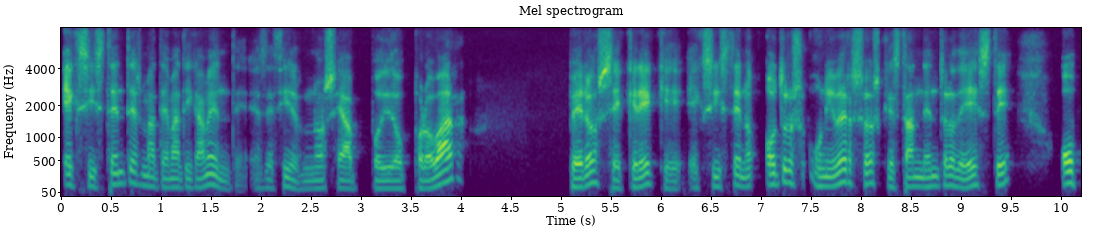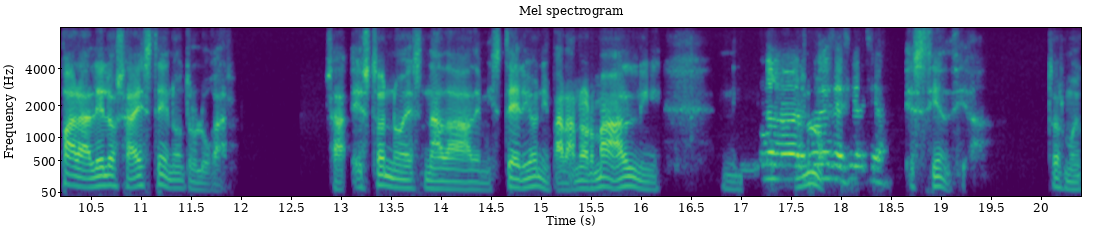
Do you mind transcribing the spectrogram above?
existentes matemáticamente. Es decir, no se ha podido probar, pero se cree que existen otros universos que están dentro de este o paralelos a este en otro lugar. O sea, esto no es nada de misterio, ni paranormal, ni... ni- No, no, no, es de ciencia. es ciencia. Esto es muy Mm.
